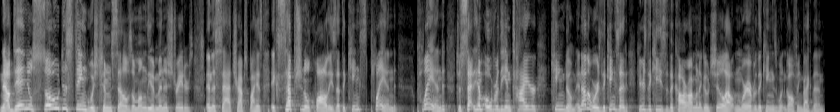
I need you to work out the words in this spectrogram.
Now, Daniel so distinguished himself among the administrators and the satraps by his exceptional qualities that the king planned planned to set him over the entire kingdom. In other words, the king said, Here's the keys to the car. I'm going to go chill out and wherever the kings went golfing back then.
